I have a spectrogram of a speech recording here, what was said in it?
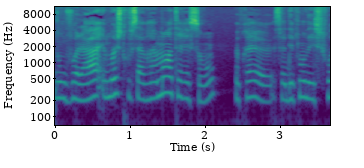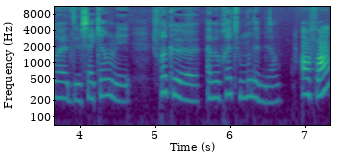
Donc voilà, moi je trouve ça vraiment intéressant. Après, ça dépend des choix de chacun, mais je crois que à peu près tout le monde aime bien. Enfin,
